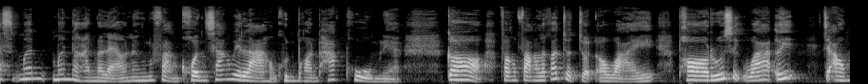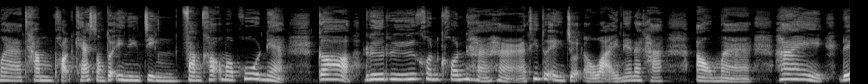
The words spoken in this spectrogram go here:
สต์เมื่อเมื่อนานมาแล้วนะคุณฟังคนสร้างเวลาของคุณบอลภาคภูมิเนี่ย ก็ฟังฟังแล้วก็จดจดเอาไว้ พอรู้สึกว่า เอ้ย จะเอามาทำพอดแคสต์ของตัวเองจริง ๆ ฟังเขาเอามาพูดเนี่ย ก็รื้อๆค้นๆหาหาที่ตัวเองจดเอาไว้เนี่ยนะคะ เอามาให้ได้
